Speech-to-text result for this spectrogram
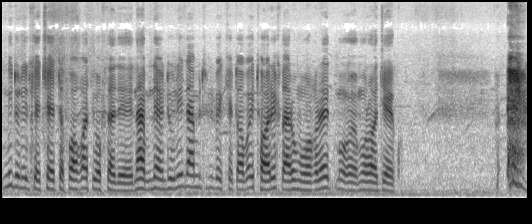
می‌دونید که چه اتفاقاتی افتاده. نه نمی‌دونید نه می‌تونید به کتاب های تاریخ در اون مورد مراجعه کنید.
